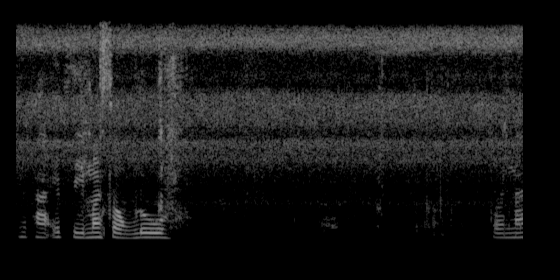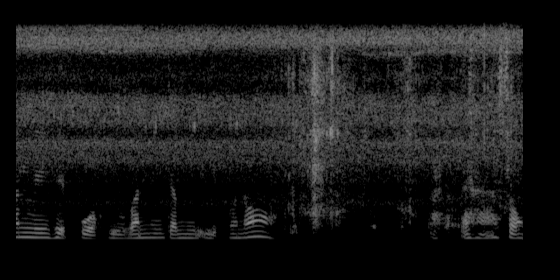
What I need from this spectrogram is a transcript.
นี่พาเอฟซีมาส่งดูตอนนั้นมีเห็ดปวกอยู่วันนี้จะมีอีกวะเนาะไปหาส่อง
